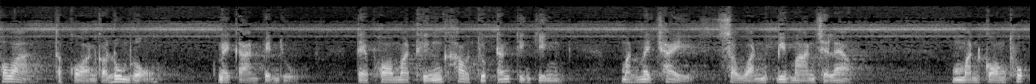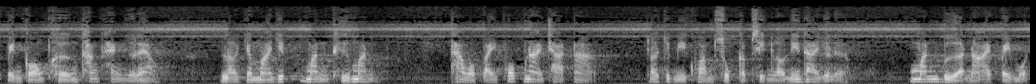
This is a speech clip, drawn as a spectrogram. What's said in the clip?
เพราะว่าตะก่อนก็ลุ่มหลงในการเป็นอยู่ แต่พอมาถึงเข้าจุดนั้นจริง ๆ มันไม่ใช่สวรรค์วิมานเสียแล้ว มันกองทุกเป็นกองเพลิงทั้งแท่งอยู่แล้ว เราจะมายึดมั่นถือมั่น ถ้าว่าไปพบหน้าชาติหน้า เราจะมีความสุขกับสิ่งเหล่านี้ได้อยู่เลยมันเบื่อหน่ายไปหมด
